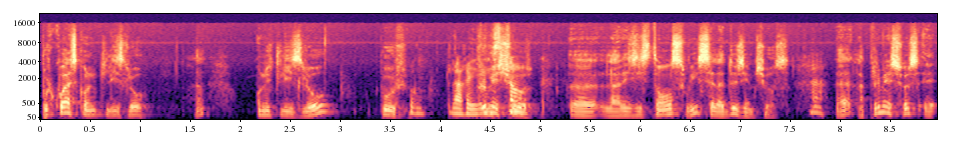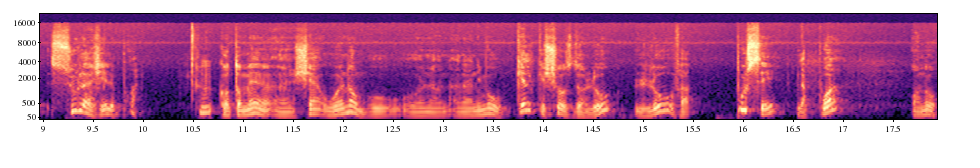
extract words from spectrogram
pourquoi est-ce qu'on utilise l'eau hein? On utilise l'eau pour Pour la Première chose, euh, la résistance, oui, c'est la deuxième chose. Ah. Euh, la première chose est soulager le poids. Mm. Quand on met un, chien ou un homme ou, ou un, un animal ou quelque chose dans l'eau, l'eau va pousser le poids en eau.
